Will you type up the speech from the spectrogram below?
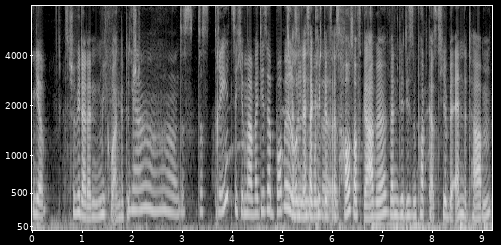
Ja. Hast du schon wieder dein Mikro angeditscht? Ja, das, das dreht sich immer, weil dieser Bobbel Also Nessa kriegt jetzt als. Hausaufgabe, wenn wir diesen Podcast hier beendet haben,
